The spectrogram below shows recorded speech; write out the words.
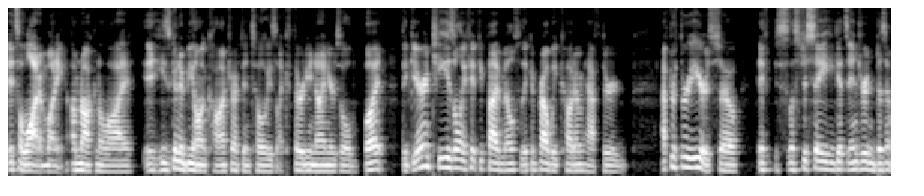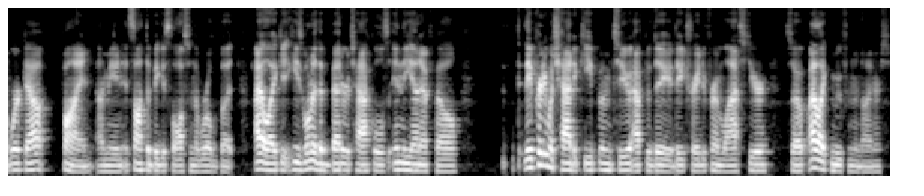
it's a lot of money. I'm not gonna lie. He's gonna be on contract until he's like 39 years old, but the guarantee is only 55 mil, so they can probably cut him after after three years. So if let's just say he gets injured and doesn't work out, fine. I mean, it's not the biggest loss in the world, but I like it. He's one of the better tackles in the NFL. They pretty much had to keep him too after they they traded for him last year. So I like the move from the Niners.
